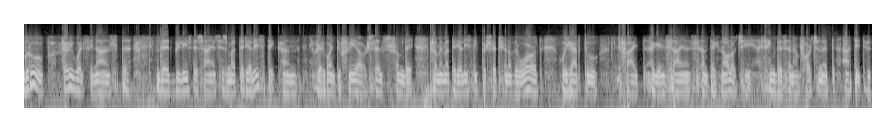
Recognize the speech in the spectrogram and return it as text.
group, very well financed, that believes the science is materialistic, and we are going to free ourselves from the from a materialistic perception of the world. We have to fight against science and technology. I think that's an unfortunate attitude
